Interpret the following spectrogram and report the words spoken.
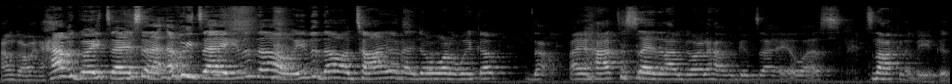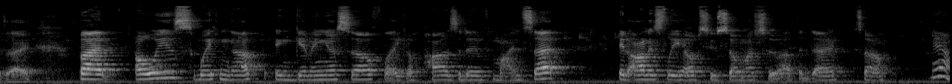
I'm going to have a great day. I say that every day, even though even though I'm tired, I don't want to wake up. No, I have to say that I'm going to have a good day, unless it's not going to be a good day. But always waking up and giving yourself like a positive mindset, it honestly helps you so much throughout the day. So, yeah.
